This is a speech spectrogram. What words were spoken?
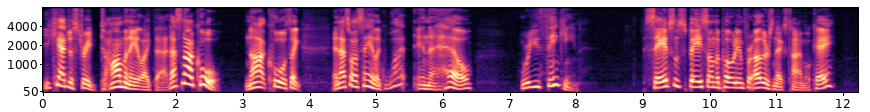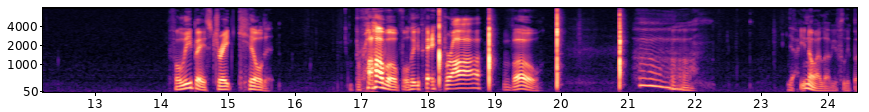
You can't just straight dominate like that. That's not cool. Not cool. It's like, and that's what I was saying. Like, what in the hell were you thinking? Save some space on the podium for others next time, okay? Felipe straight killed it. Bravo, Felipe. Bravo. yeah, you know I love you, Felipe.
